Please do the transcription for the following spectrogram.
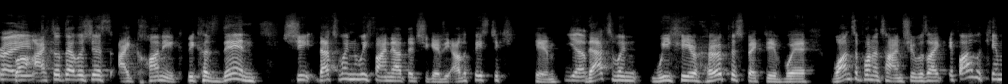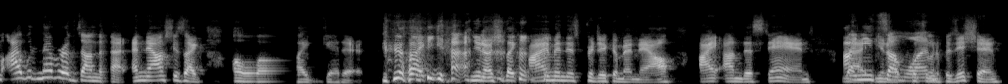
Right. But i thought that was just iconic because then she that's when we find out that she gave the other piece to kim. Yeah that's when we hear her perspective where once upon a time she was like if i were kim i would never have done that. And now she's like oh i get it. Like yeah. you know she's like i'm in this predicament now. I understand I need you know, puts you in someone. a position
